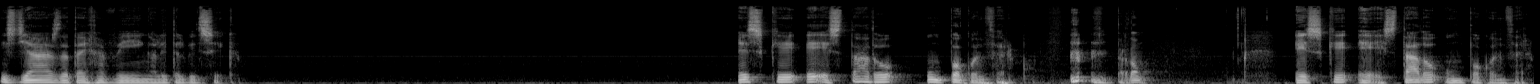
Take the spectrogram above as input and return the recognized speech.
It's just that I have been a little bit sick. Es que he estado un poco enfermo. Perdón. Es que he estado un poco enfermo.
